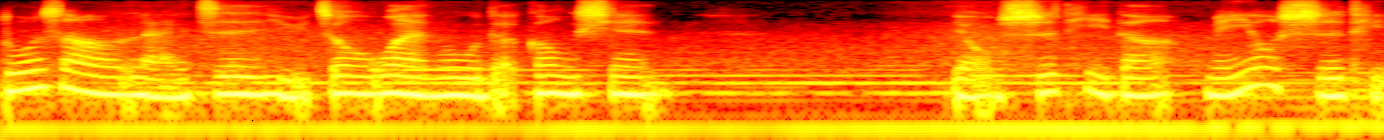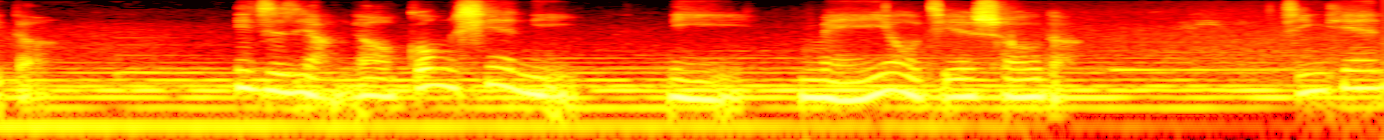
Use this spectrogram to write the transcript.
多少来自宇宙万物的贡献？有实体的，没有实体的，一直想要贡献你，你没有接收的。今天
